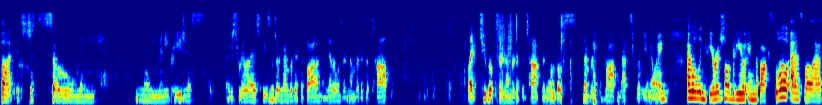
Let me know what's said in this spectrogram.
But it's just so many, many, many pages. I just realized these ones are numbered at the bottom and the other ones are numbered at the top like two books are numbered at the top and one book's numbered at the bottom. That's really annoying. I will link the original video in the box below as well as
